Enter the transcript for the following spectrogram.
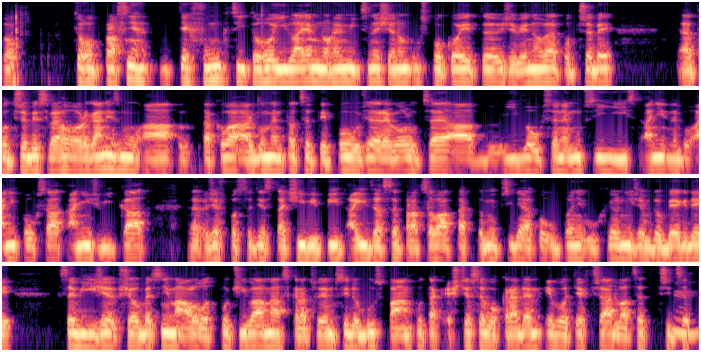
to, toho vlastně těch funkcí toho jídla je mnohem víc, než jenom uspokojit e, živinové potřeby, potřeby svého organismu. A taková argumentace typu, že revoluce a jídlo už se nemusí jíst ani, nebo ani kousat, ani žvíkat, že v podstatě stačí vypít a jít zase pracovat, tak to mi přijde jako úplně úchylný, že v době, kdy se ví, že všeobecně málo odpočíváme a zkracujeme si dobu spánku, tak ještě se okradem i o těch třeba 20-30 hmm.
